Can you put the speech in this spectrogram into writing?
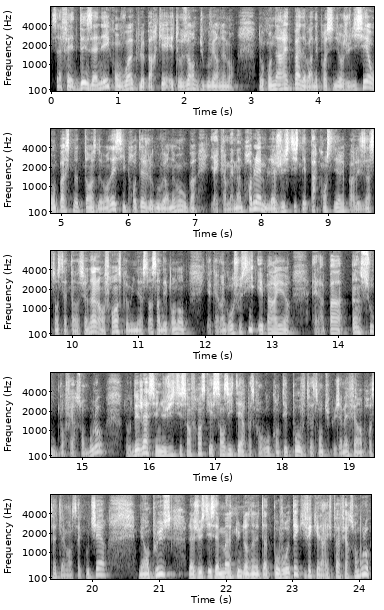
ça fait des années qu'on voit que le parquet est aux ordres du gouvernement. Donc on n'arrête pas d'avoir des procédures judiciaires où on passe notre temps à se demander s'il protège le gouvernement ou pas. Il y a quand même un problème. La justice n'est pas considérée par les instances internationales en France comme une instance indépendante. Il y a quand même un gros souci. Et par ailleurs, elle n'a pas un sou pour faire son boulot. Donc déjà, c'est une justice en France qui est censitaire parce qu'en gros, quand tu es pauvre, de toute façon, tu peux jamais faire un procès tellement ça coûte cher. Mais en plus, la justice est maintenue dans un état de pauvreté qui fait qu'elle n'arrive pas à faire son boulot.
